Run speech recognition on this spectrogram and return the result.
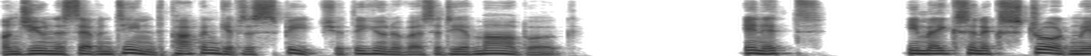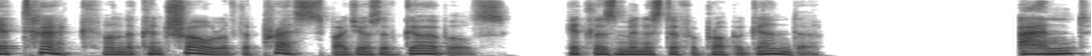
On June the 17th, Papen gives a speech at the University of Marburg. In it, he makes an extraordinary attack on the control of the press by Joseph Goebbels, Hitler's Minister for Propaganda. And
